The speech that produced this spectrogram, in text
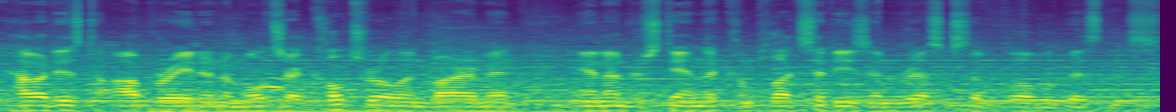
how it is to operate in a multicultural environment and understand the complexities and risks of global business.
